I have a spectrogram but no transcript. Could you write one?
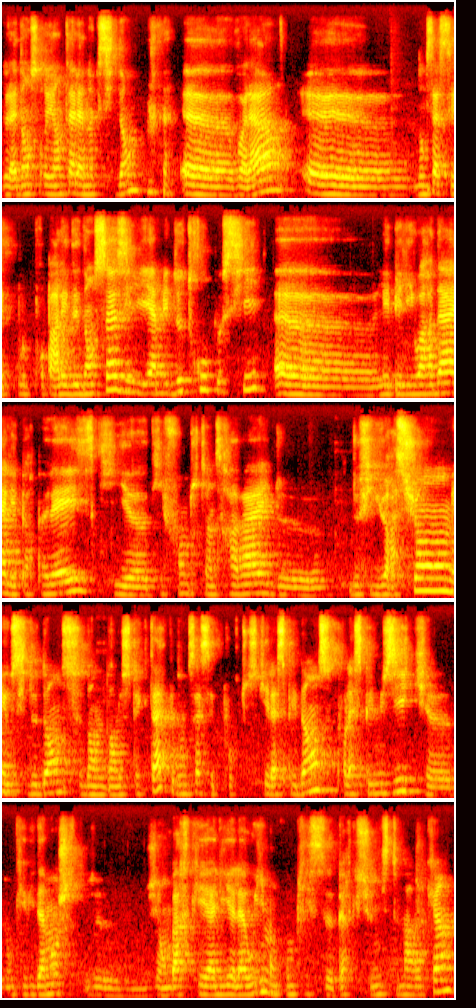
de la danse orientale en Occident. Euh, voilà. Euh, donc ça, c'est pour, parler des danseuses. Il y a mes deux troupes aussi, euh, les Belly Warda et les Purple Haze, qui, qui font tout un travail de, de, figuration, mais aussi de danse dans, dans le spectacle. Donc ça, c'est pour tout ce qui est l'aspect danse. Pour l'aspect musique, donc évidemment, j'ai embarqué Ali Alaoui, mon complice percussionniste marocain,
